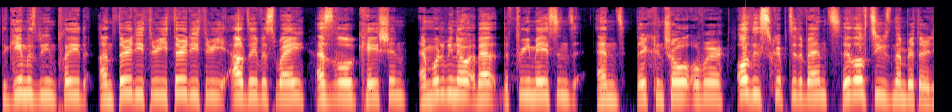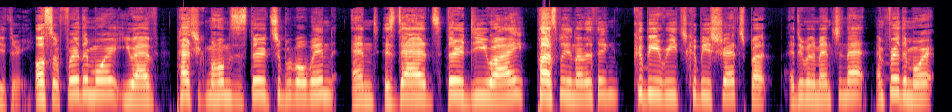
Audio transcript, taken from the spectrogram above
the game was being played on 3333 Al Davis Way as the location. And what do we know about the Freemasons and their control over all these scripted events? They love to use number 33. Also, furthermore, you have Patrick Mahomes' third Super Bowl win and his dad's third DUI, possibly another thing. Could be a reach, could be a stretch, but I do want to mention that. And furthermore,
